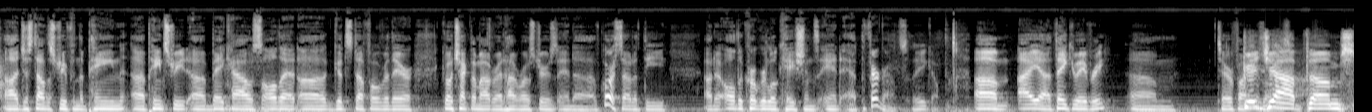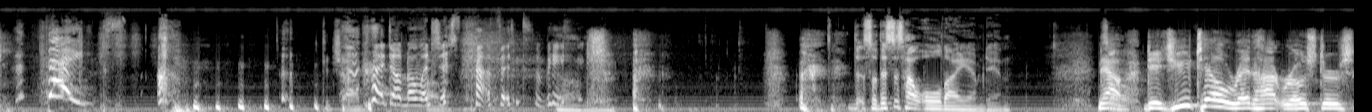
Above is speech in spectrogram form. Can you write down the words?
uh, just down the street from the Payne uh, Payne Street uh, Bakehouse, all that uh, good stuff over there. Go check them out, Red Hot Roasters, and uh, of course out at the out at all the Kroger locations and at the fairgrounds. There you go. Um, I uh, thank you, Avery. Um, terrifying. Good as job, thumbs. Thanks! Good job. I don't know what just happened to me. Th- so this is how old I am, Dan. Now, So- did you tell Red Hot Roasters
